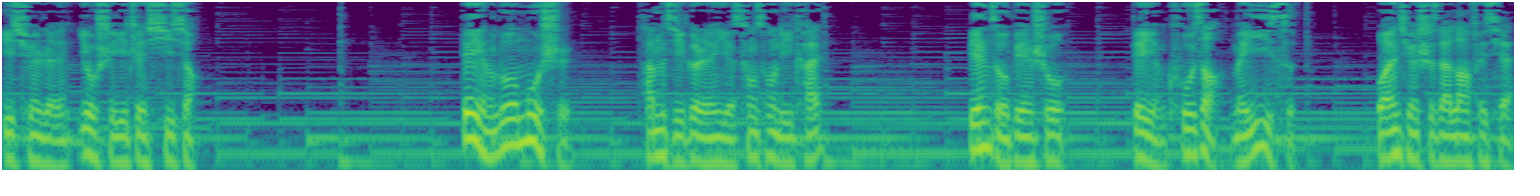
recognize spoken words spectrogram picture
一群人又是一阵嬉笑。电影落幕时，他们几个人也匆匆离开，边走边说：“电影枯燥没意思。”完全是在浪费钱。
